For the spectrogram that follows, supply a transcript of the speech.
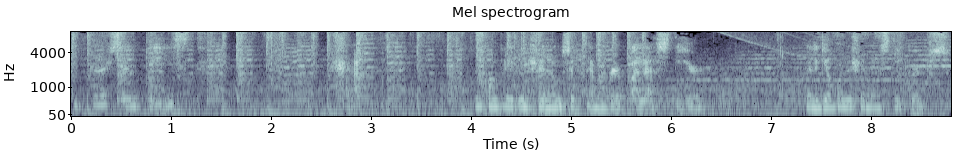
Stickers and Paste siya. Na-complete na siya nung September pa last year. Nalagyan ko na siya ng stickers.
